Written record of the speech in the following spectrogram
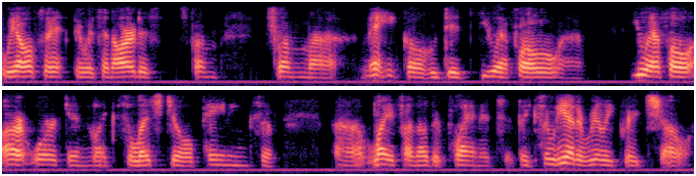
We also there was an artist from from uh, Mexico who did UFO uh, UFO artwork and like celestial paintings of uh, life on other planets. I think so. We had a really great show.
